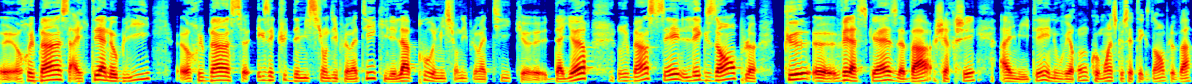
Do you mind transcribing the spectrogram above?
Euh, Rubens a été anobli, euh, Rubens exécute des missions diplomatiques, il est là pour une mission diplomatique euh, d'ailleurs. Rubens, c'est l'exemple que euh, Velázquez va chercher à imiter et nous verrons comment est-ce que cet exemple va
